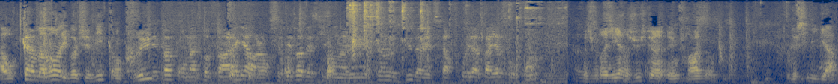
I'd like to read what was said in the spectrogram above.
À aucun moment les bolcheviks ont cru C'était pas pour mettre fin à la guerre, alors c'était pas parce qu'ils en avaient plein le sud avec se faire trouver la paillasse au front. Je voudrais lire juste un- une phrase de Siliga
